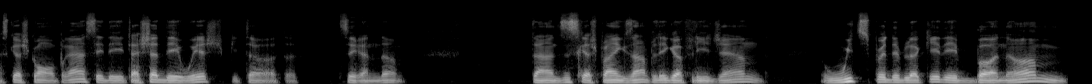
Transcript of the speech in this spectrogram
À ce que je comprends, c'est des t'achètes des wish, puis c'est random. Tandis que je prends exemple League of Legends, oui, tu peux débloquer des bonhommes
